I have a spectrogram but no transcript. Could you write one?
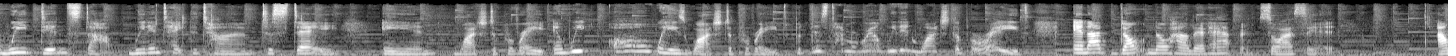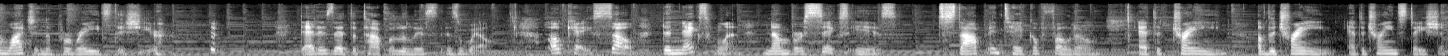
we didn't stop. We didn't take the time to stay and watch the parade. And we always watch the parades, but this time around we didn't watch the parades. And I don't know how that happened. So I said, I'm watching the parades this year. that is at the top of the list as well. Okay, so the next one, number six, is stop and take a photo at the train of the train at the train station.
